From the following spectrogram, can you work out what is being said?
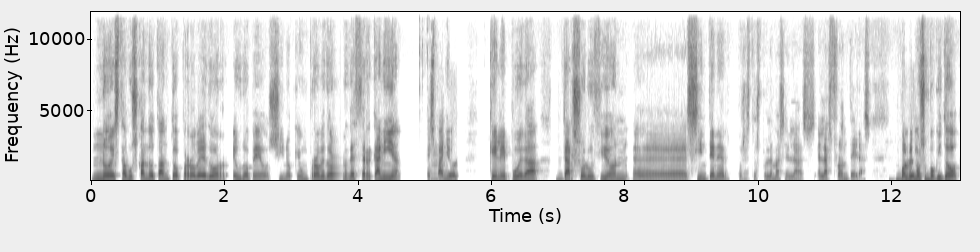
no está buscando tanto proveedor europeo, sino que un proveedor de cercanía mm. español que le pueda dar solución eh, sin tener pues, estos problemas en las, en las, fronteras. Volvemos un poquito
